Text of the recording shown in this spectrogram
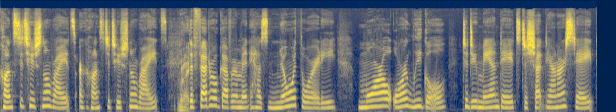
Constitutional rights are constitutional rights. Right. The federal government has no authority, moral or legal, to do mandates to shut down our state.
